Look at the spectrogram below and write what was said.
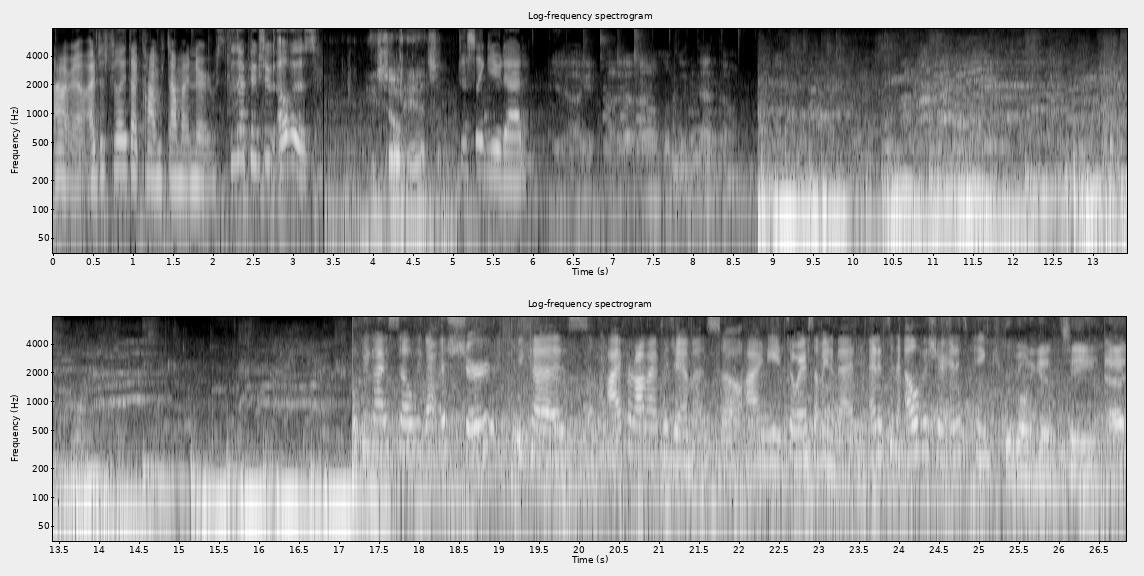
I don't know. I just feel like that calms down my nerves. Look at that picture of Elvis. He's so handsome. Just like you, Dad. Yeah, I, I, I don't look like that though. So we got a shirt because I forgot my pajamas, so I need to wear something to bed. And it's an Elvis shirt and it's pink. We're going to get a tea at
